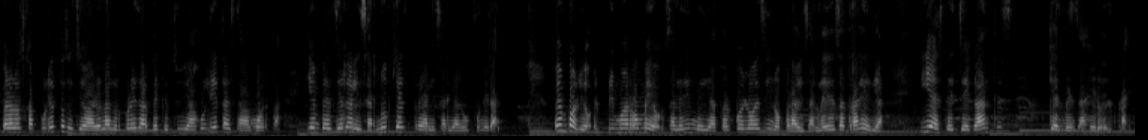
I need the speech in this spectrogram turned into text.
pero los Capuletos se llevaron la sorpresa de que su hija Julieta estaba muerta, y en vez de realizar nupcias, realizarían un funeral. Benvolio, el primo de Romeo, sale de inmediato al pueblo vecino para avisarle de esa tragedia, y este llega antes que el mensajero del fray.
